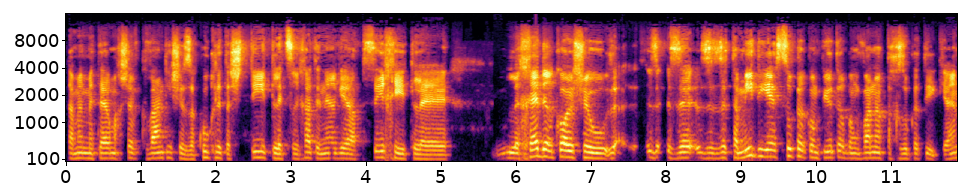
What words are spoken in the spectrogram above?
אתה מתאר מחשב קוונטי שזקוק לתשתית, לצריכת אנרגיה פסיכית, ל... לחדר כלשהו, זה, זה, זה, זה, זה תמיד יהיה סופר קומפיוטר במובן התחזוקתי, כן?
